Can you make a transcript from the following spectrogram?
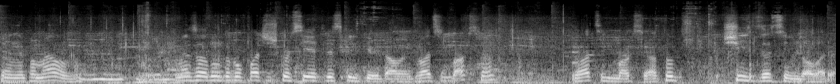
Ще не помелено? Ми за одну таку пачечку всієї три скільки віддали? 20 баксів? 20 баксів, а тут 6 за 7 доларів.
